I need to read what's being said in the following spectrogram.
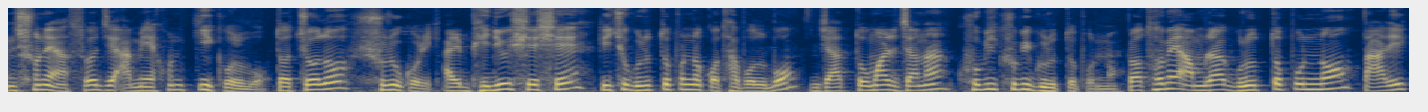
টেনশনে আসো যে আমি এখন কি করব? তো চলো শুরু করি। আর ভিডিও শেষে কিছু গুরুত্বপূর্ণ কথা বলব, যা তোমার জানা খুবই খুবই গুরুত্বপূর্ণ। প্রথমে আমরা গুরুত্বপূর্ণ তারিখ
